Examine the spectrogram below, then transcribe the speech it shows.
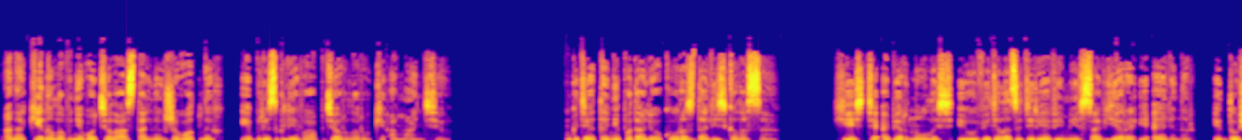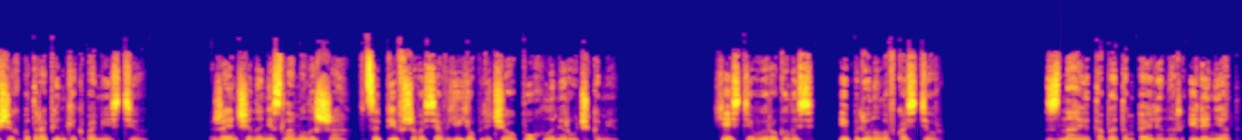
она кинула в него тела остальных животных и брезгливо обтерла руки о. Где-то неподалеку раздались голоса. Хести обернулась и увидела за деревьями Савьера и Элинор, идущих по тропинке к поместью. Женщина несла малыша, вцепившегося в ее плечо пухлыми ручками. Хести выругалась и плюнула в костер. Знает об этом Элинор или нет,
